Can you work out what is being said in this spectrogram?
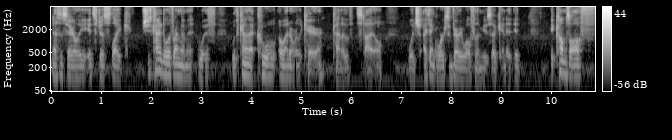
necessarily it's just like she's kind of delivering them with with kind of that cool oh i don't really care kind of style which i think works very well for the music and it it, it comes off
